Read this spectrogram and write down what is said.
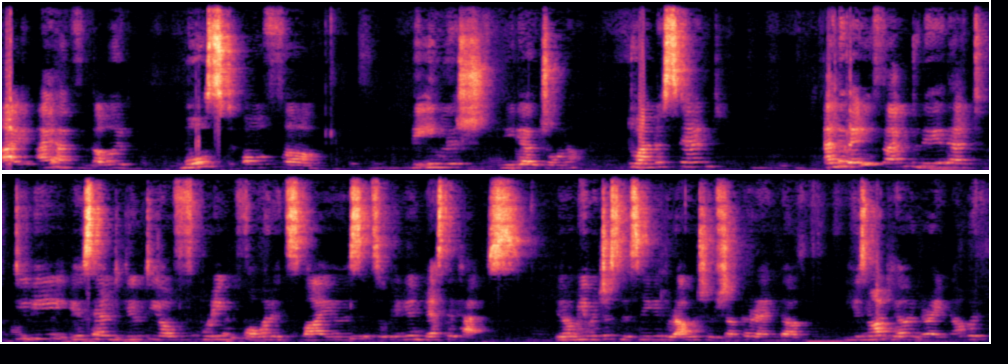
I, I have covered most of uh, the English media genre to understand. And the very fact today that TV is held guilty of putting forward its bias, its opinion, yes, it has. You know, we were just listening to Rahul Shivshankar and uh, he's not here right now, but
